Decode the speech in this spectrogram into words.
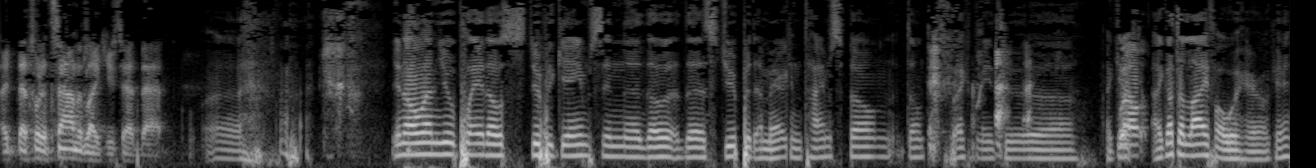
I, that's what it sounded like. You said that. Uh, you know when you play those stupid games in uh, the the stupid American time zone, don't expect me to. Uh, I get, well, I got a life over here. Okay.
